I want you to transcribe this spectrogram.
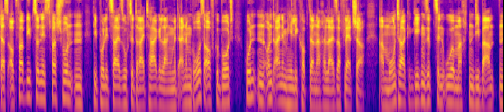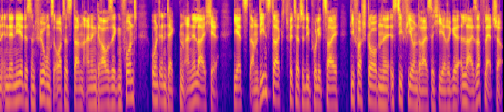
Das Opfer blieb zunächst verschwunden. Die Polizei suchte drei Tage lang mit einem Großaufgebot, Hunden und einem Helikopter nach Eliza Fletcher. Am Montag gegen 17 Uhr machten die Beamten in der Nähe des Entführungsortes dann einen grausigen Fund und entdeckten eine Leiche. Jetzt am Dienstag twitterte die Polizei, die Verstorbene ist die 34-jährige Eliza Fletcher.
